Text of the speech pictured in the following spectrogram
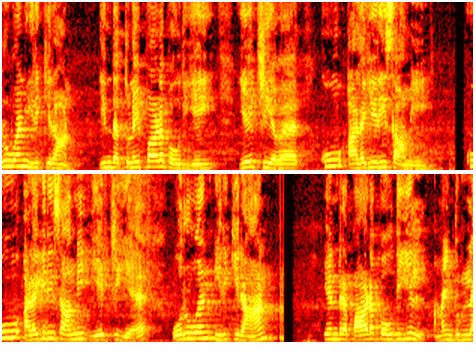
ஒருவன் இருக்கிறான். இந்த துணைப்பாட பகுதியை இயற்றியவர் கு. அழகிரிசாமி. கு. அழகிரிசாமி இயற்றிய ஒருவன் இருக்கிறான் என்ற பாடப்பகுதியில் அமைந்துள்ள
